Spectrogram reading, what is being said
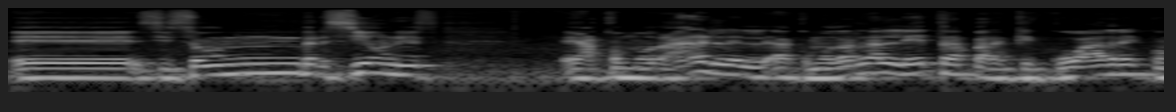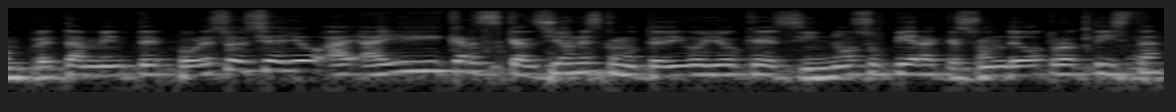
eh, si son versiones, acomodar, el- el- acomodar la letra para que cuadre completamente. Por eso decía yo, hay, canciones, como te digo yo, que si no supiera que son de otro artista,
